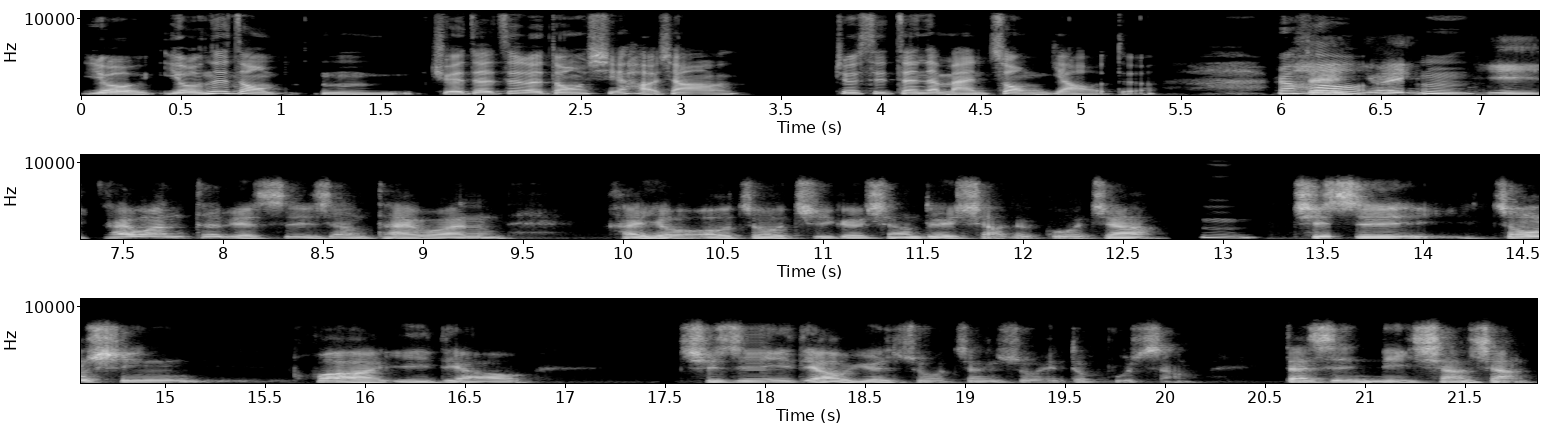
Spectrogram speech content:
有有那种嗯，觉得这个东西好像就是真的蛮重要的。然后，对，因为嗯，以台湾，特别是像台湾还有欧洲几个相对小的国家，嗯，其实中心化医疗，其实医疗院所、诊所也都不少。但是你想想，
